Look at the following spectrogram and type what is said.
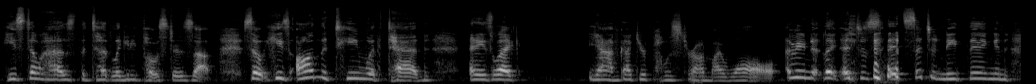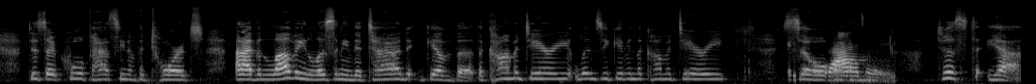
he still has the Ted Ligety posters up. So he's on the team with Ted, and he's like, "Yeah, I've got your poster on my wall." I mean, like it's just it's such a neat thing, and just a cool passing of the torch. And I've been loving listening to Ted give the the commentary, Lindsay giving the commentary. So um, Exactly. Just yeah,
